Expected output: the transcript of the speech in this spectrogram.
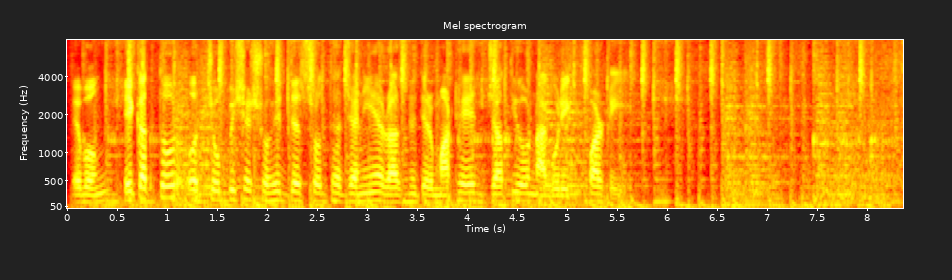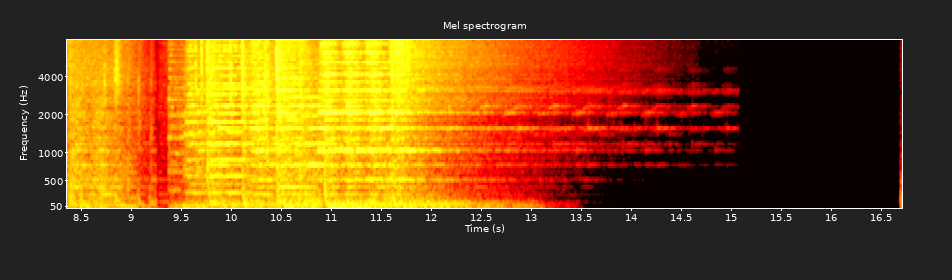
এবং একাত্তর ও চব্বিশের শহীদদের শ্রদ্ধা জানিয়ে রাজনীতির মাঠে জাতীয় নাগরিক পার্টি।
